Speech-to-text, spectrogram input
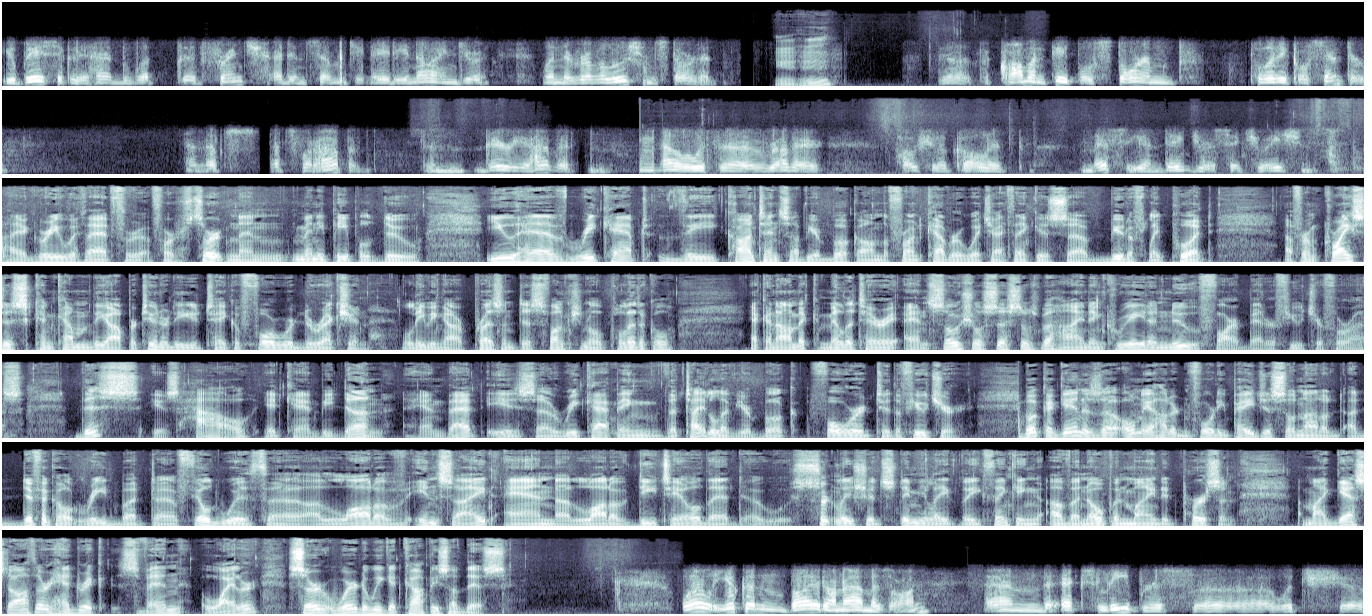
you basically had what the French had in 1789 dur- when the revolution started hmm the, the common people stormed political center, and that's that's what happened. And there you have it. Now with a rather, how should I call it, messy and dangerous situations. I agree with that for for certain, and many people do. You have recapped the contents of your book on the front cover, which I think is uh, beautifully put. Uh, from crisis can come the opportunity to take a forward direction, leaving our present dysfunctional political, economic, military, and social systems behind and create a new, far better future for us. This is how it can be done, and that is uh, recapping the title of your book, Forward to the Future. The book, again, is uh, only 140 pages, so not a, a difficult read, but uh, filled with uh, a lot of insight and a lot of detail that uh, certainly should stimulate the thinking of an open minded person. My guest author, Hendrik Sven Weiler. Sir, where do we get copies of this? Well, you can buy it on Amazon, and Ex Libris, uh, which uh,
